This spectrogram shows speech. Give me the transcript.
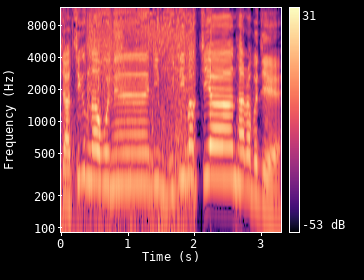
자 지금 나오고 있는 이 무지막지한 할아버지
